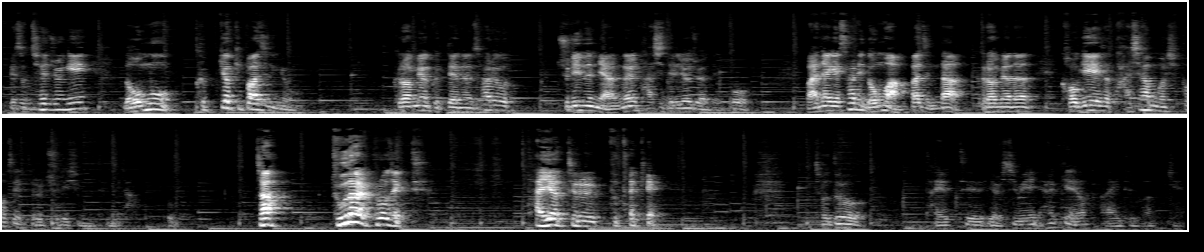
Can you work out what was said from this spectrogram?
그래서 체중이 너무 급격히 빠지는 경우 그러면 그때는 사료 줄이는 양을 다시 늘려줘야 되고 만약에 살이 너무 안 빠진다 그러면은 거기에서 다시 한번 10%를 줄이시면 됩니다. 자, 두 달 프로젝트 다이어트를 부탁해. 저도 다이어트 열심히 할게요. 아이들과 함께.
